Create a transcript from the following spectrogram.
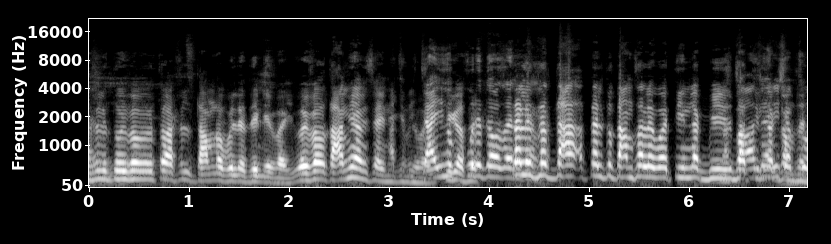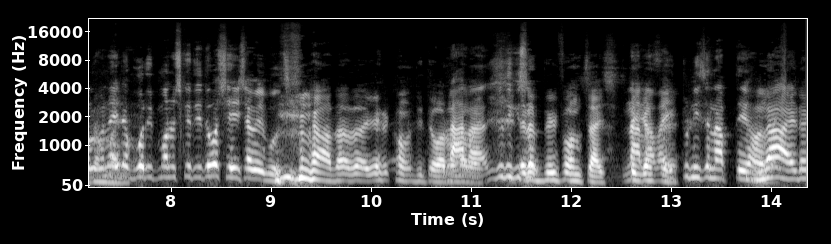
আসলে তো ওইভাবে তো আসলে দামটা বলে দিই ভাই। ওইভাবে দামই আমি চাই না কিন্তু যাই হোক করে দেওয়া যায় তাহলে? তো তাহলে তো দাম চালে ভাই তিন লাখ বিশ বা চাওয়া তিন লাখ চলবে না এটা গরিব মানুষকে দিয়ে দেবো সেই হিসাবে বলছি। না দাদা এরকম দিতে পারব না যদি কিছু এটা দুই পঞ্চাশ না না ভাই একটু নিচে নামতেই হবে। না এটা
